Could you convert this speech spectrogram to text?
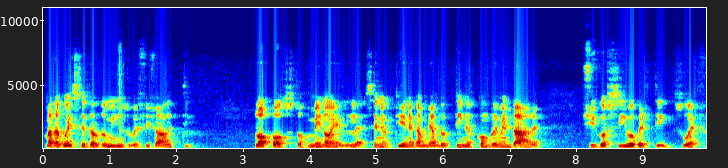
ma da questo e dal dominio superficiale T. L'opposto, meno L, se ne ottiene cambiando T nel complementare C corsivo per T su F.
